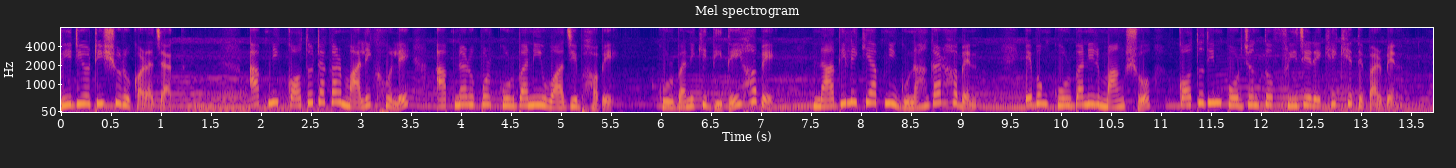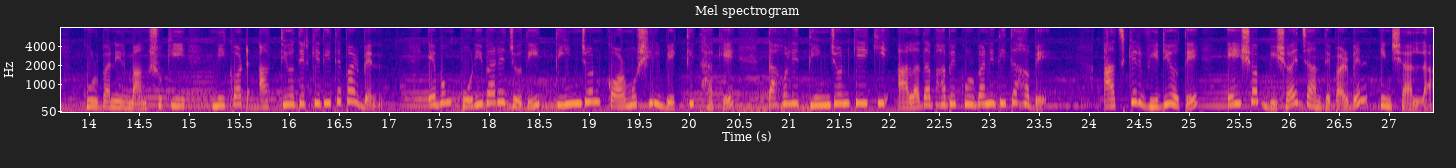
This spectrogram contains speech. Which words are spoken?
ভিডিওটি শুরু করা যাক। আপনি কত টাকার মালিক হলে আপনার উপর কুরবানি ওয়াজিব হবে? কুরবানি কি দিতেই হবে? না দিলে কি আপনি গুনাহগার হবেন? এবং কুরবানির মাংস কতদিন পর্যন্ত ফ্রিজে রেখে খেতে পারবেন? কুরবানির মাংস কি নিকট আত্মীয়দেরকে দিতে পারবেন? এবং পরিবারে যদি তিনজন কর্মশীল ব্যক্তি থাকে, তাহলে তিনজনকেই কি আলাদাভাবে কুরবানি দিতে হবে? আজকের ভিডিওতে এই সব বিষয় জানতে পারবেন ইনশাল্লাহ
